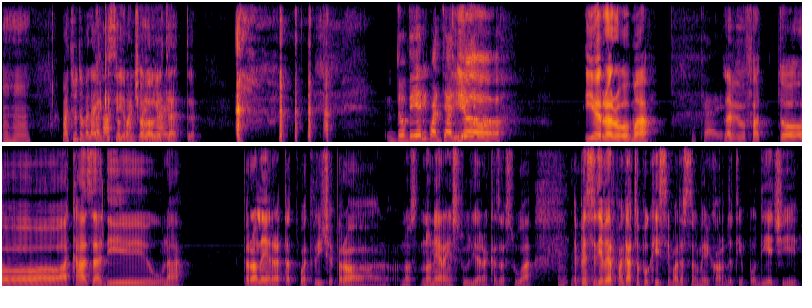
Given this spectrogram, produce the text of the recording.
Mhm. Ma tu dove l'hai Anche fatto? se io non ce l'ho le tette. Dov'eri? Quanti anni Io, io ero a Roma, Ok. l'avevo fatto a casa di una. Però lei era tatuatrice, però non, non era in studio, era a casa sua. Mm. E penso di aver pagato pochissimo, adesso non mi ricordo, tipo 10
